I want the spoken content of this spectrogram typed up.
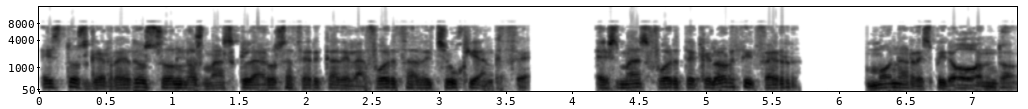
Estos guerreros son los más claros acerca de la fuerza de Chu Jiangze. ¿Es más fuerte que Lord Cifer? Mona respiró hondo.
